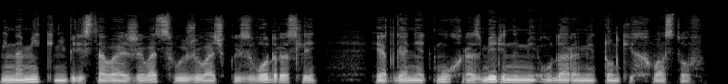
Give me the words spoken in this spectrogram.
ни на миг не переставая жевать свою жвачку из водорослей и отгонять мух размеренными ударами тонких хвостов.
